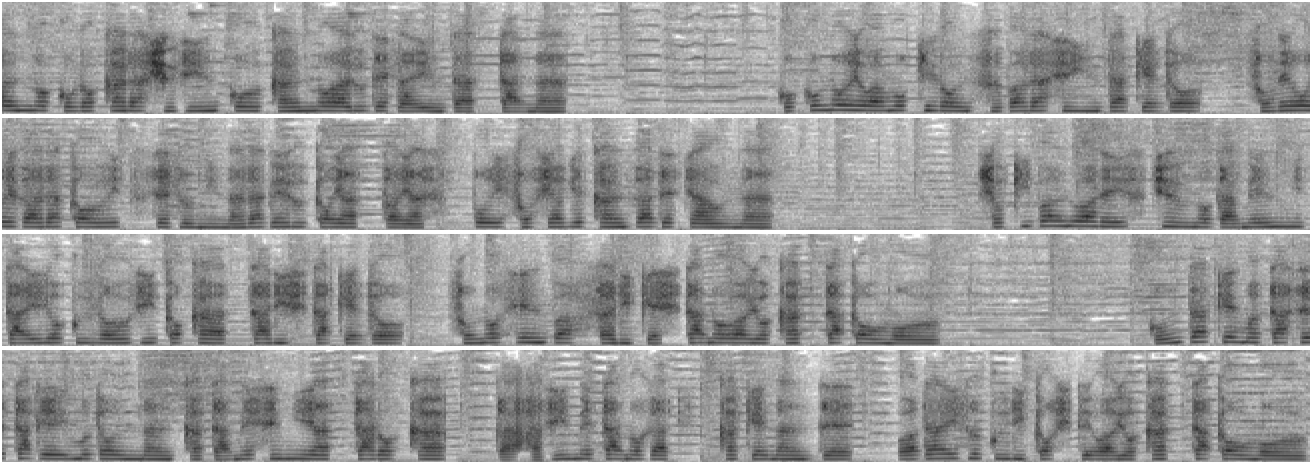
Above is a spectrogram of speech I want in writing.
案の頃から主人公感のあるデザインだったな。ここの絵はもちろん素晴らしいんだけど、それを絵柄統一せずに並べるとやっぱ安っぽいソシャゲ感が出ちゃうな。初期版はレース中の画面に体力表示とかあったりしたけど、その辺バッサリ消したのは良かったと思う。こんだけ待たせたゲームドンなんか試しにやったろか、が始めたのがきっかけなんで、話題作りとしては良かったと思う。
